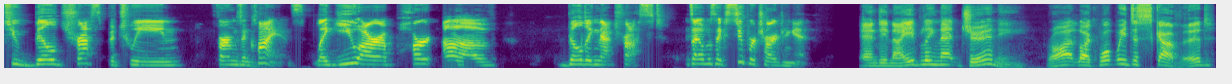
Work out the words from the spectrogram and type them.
to build trust between firms and clients. Like you are a part of building that trust. It's almost like supercharging it and enabling that journey, right? Like what we discovered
